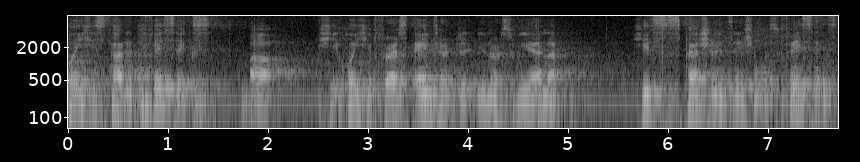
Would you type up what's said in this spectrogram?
when he studied physics, uh, he, when he first entered the University of Vienna, his specialization was physics.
